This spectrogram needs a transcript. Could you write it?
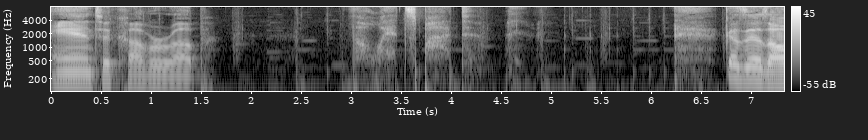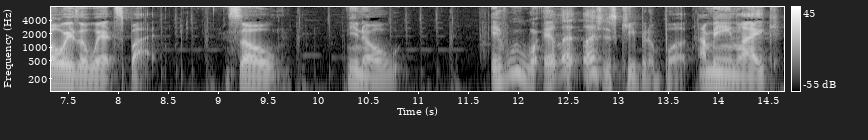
and to cover up the wet spot. Because there's always a wet spot. So, you know, if we want, eh, let, let's just keep it a buck. I mean, like,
